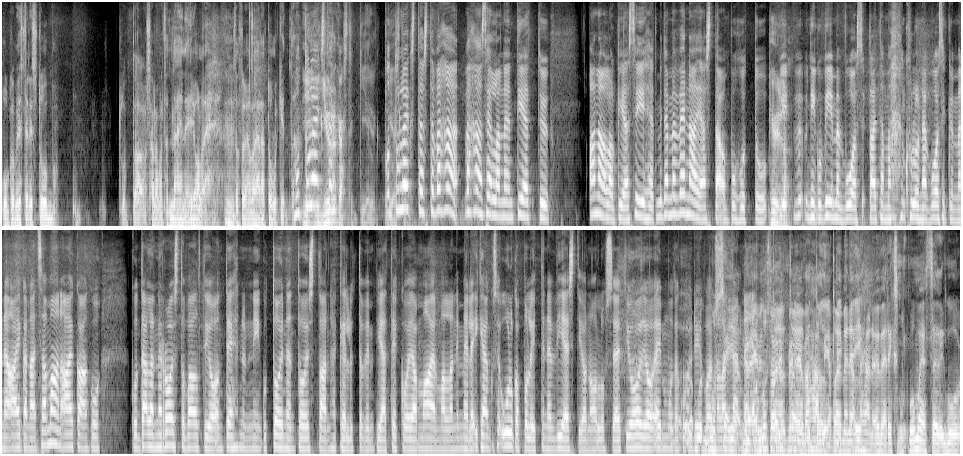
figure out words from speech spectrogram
ulkoministeri Stubb tota, sanovat, että näin ei ole. Mm. Tämä on väärä tulkinta. Mutta tuleeko, Jyrkästi mut tuleeko tästä vähän, vähän sellainen tietty analogia siihen, että mitä me Venäjästä on puhuttu vi, niin kuin viime vuosi tai tämän kuluneen vuosikymmenen aikana, että samaan aikaan kun – kun tällainen roistovaltio on tehnyt niin kuin toinen toistaan häkellyttävimpiä tekoja maailmalla, niin meillä ikään kuin se ulkopoliittinen viesti on ollut se, että joo, joo, ei muuta kuin ydinvoimalla tänne. No, ei, musta toi, toi, vähän toi, toi menee ihan överiksi, mutta mun mielestä se, niin kuin,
